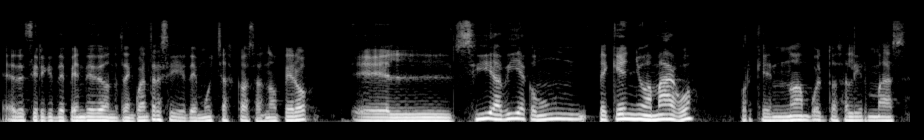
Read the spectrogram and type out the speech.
Es decir, que depende de dónde te encuentres y de muchas cosas, ¿no? Pero el, sí había como un pequeño amago, porque no han vuelto a salir más,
